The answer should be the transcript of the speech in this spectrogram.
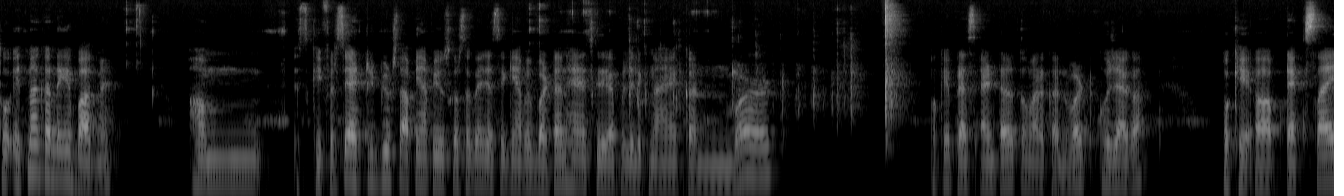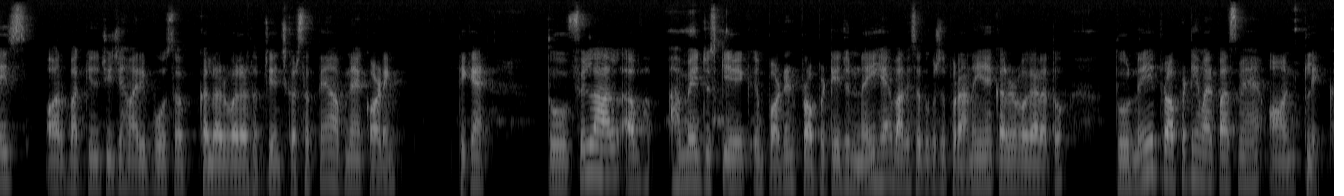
तो इतना करने के बाद में हम इसकी फिर से एट्रीब्यूट्स आप यहाँ पे यूज़ कर सकते हैं। जैसे कि यहाँ पे बटन है, इसकी जगह पर मुझे लिखना है कन्वर्ट ओके प्रेस एंटर तो हमारा कन्वर्ट हो जाएगा। ओके आप टेक्स साइज़ और बाकी जो चीज़ें हमारी वो सब कलर वलर सब चेंज कर सकते हैं अपने अकॉर्डिंग ठीक है? तो फ़िलहाल अब हमें जिसकी एक इंपॉर्टेंट प्रॉपर्टी है, जो नई है, बाकी सब तो कुछ तो पुराना ही है कलर वगैरह तो तो नई प्रॉपर्टी हमारे पास में है ऑन क्लिक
